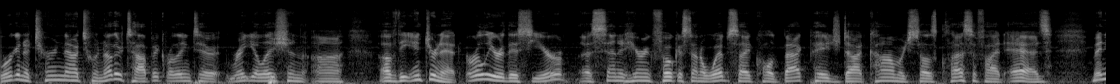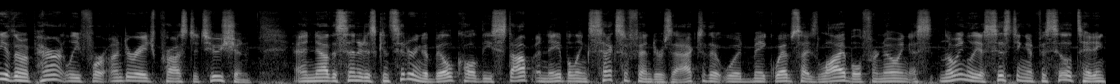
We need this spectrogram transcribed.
We're going to turn now to another topic relating to regulation uh, of the internet. Earlier this year, a Senate hearing focused on a website called Backpage.com, which sells classified ads, many of them apparently for underage prostitution. And now the Senate is considering a bill called the Stop Enabling Sex Offenders Act that would make websites liable for knowing, knowingly assisting and facilitating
